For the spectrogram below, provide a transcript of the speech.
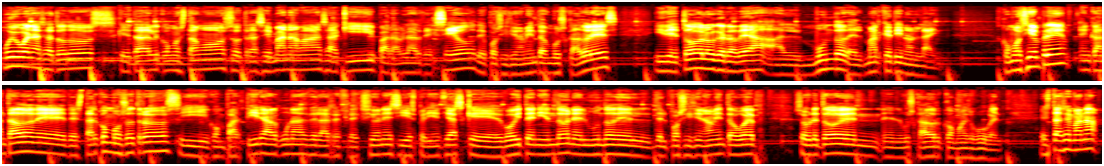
Muy buenas a todos, ¿qué tal? ¿Cómo estamos? Otra semana más aquí para hablar de SEO, de posicionamiento en buscadores y de todo lo que rodea al mundo del marketing online. Como siempre, encantado de, estar con vosotros y compartir algunas de las reflexiones y experiencias que voy teniendo en el mundo del, posicionamiento web, sobre todo en, el buscador como es Google. Esta semana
